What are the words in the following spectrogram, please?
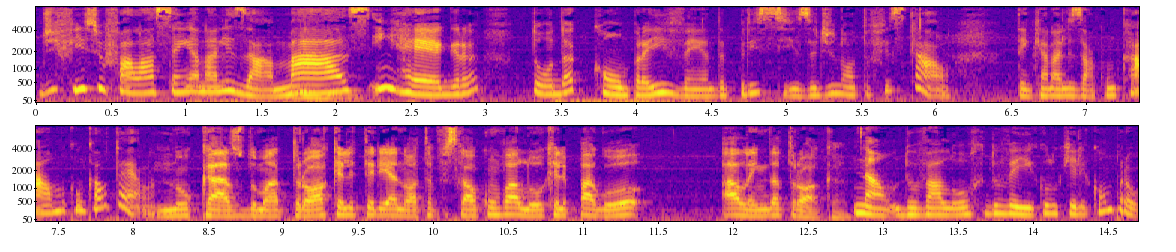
difícil falar sem analisar, mas em regra toda compra e venda precisa de nota fiscal tem que analisar com calma, com cautela. No caso de uma troca, ele teria a nota fiscal com o valor que ele pagou além da troca. Não, do valor do veículo que ele comprou.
